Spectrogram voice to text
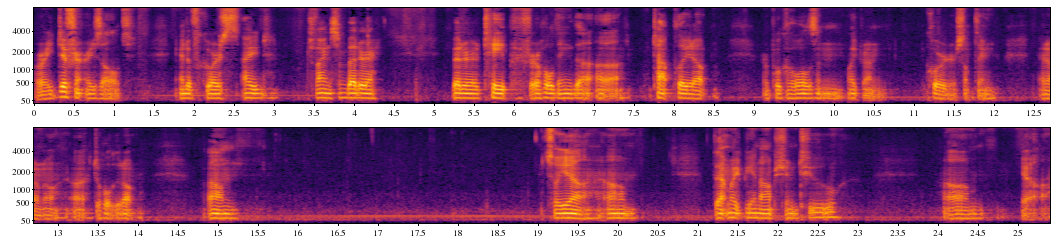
or a different result. And of course, I'd find some better better tape for holding the uh, top plate up or poke holes in like run cord or something. I don't know, uh, to hold it up. Um, so yeah, um, that might be an option too. Um, yeah.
